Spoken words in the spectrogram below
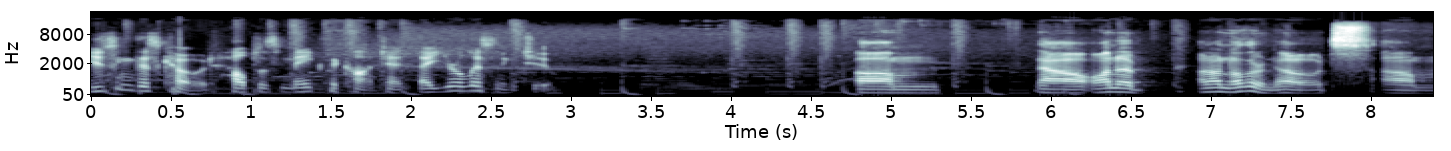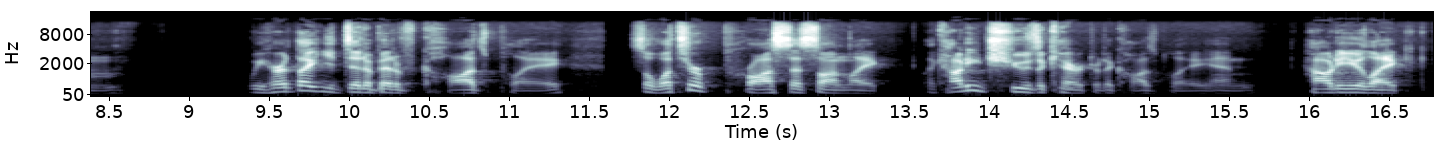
Using this code helps us make the content that you're listening to. Um, now on a on another note, um, we heard that you did a bit of cosplay. So what's your process on like like how do you choose a character to cosplay and how do you like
